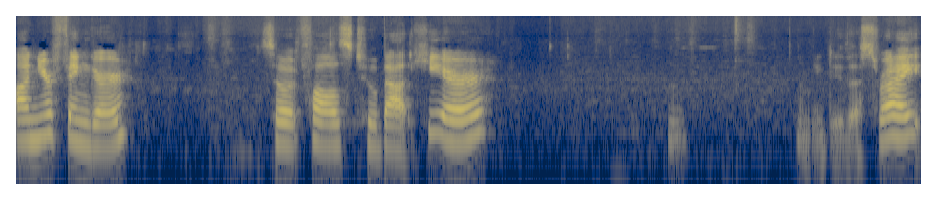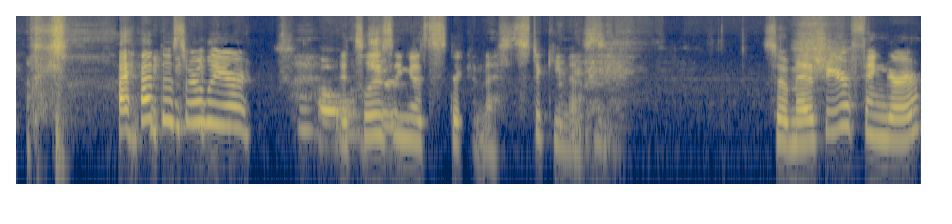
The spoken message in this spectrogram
on your finger. So it falls to about here. Let me do this right. I had this earlier. Oh, it's losing sure. its stickiness. Stickiness. So measure your finger.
